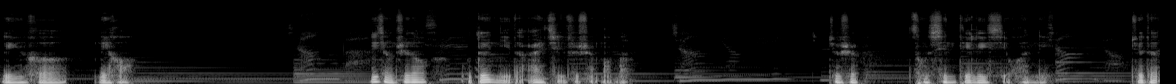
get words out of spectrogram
林和，你好。你想知道我对你的爱情是什么吗？就是从心底里喜欢你，觉得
